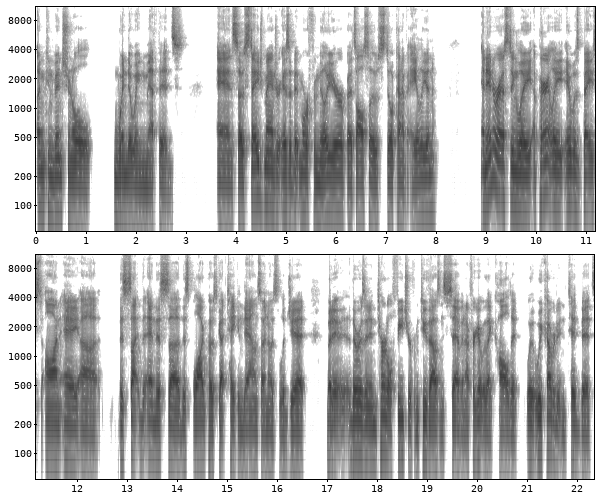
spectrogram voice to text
unconventional windowing methods. And so Stage Manager is a bit more familiar, but it's also still kind of alien. And interestingly, apparently it was based on a uh, this site, and this uh, this blog post got taken down, so I know it's legit. But it, there was an internal feature from 2007. I forget what they called it. We, we covered it in TidBITS,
